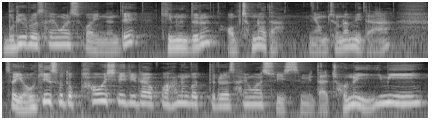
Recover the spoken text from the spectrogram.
무료로 사용할 수가 있는데 기능들은 엄청나다 엄청납니다. 그래서 여기에서도 PowerShell이라고 하는 것들을 사용할 수 있습니다. 저는 이미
